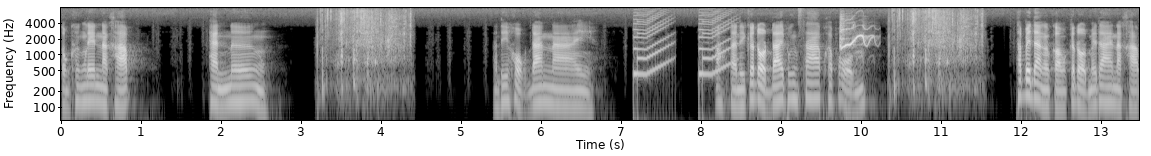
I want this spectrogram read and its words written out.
ตรงเครื่องเล่นนะครับ แผ่นหนึ่ง อันที่หกด้านในอะแต่นี้กระโดดได้เพิ่งทราบครับผม ถ้าเป็นด่านก่อนๆกระโดดไม่ได้นะครับ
